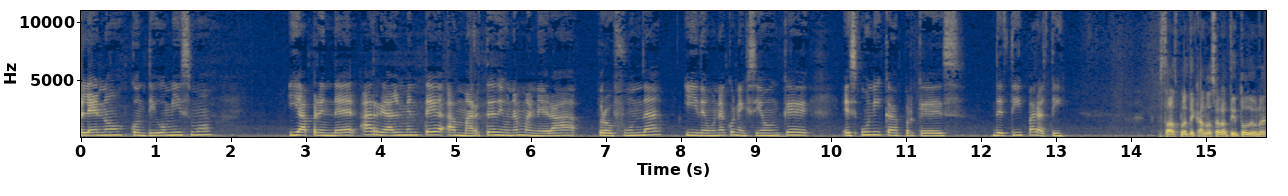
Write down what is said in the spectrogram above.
pleno contigo mismo y aprender a realmente amarte de una manera profunda y de una conexión que es única porque es de ti para ti. Estabas platicando hace ratito de una,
